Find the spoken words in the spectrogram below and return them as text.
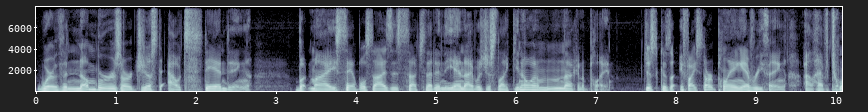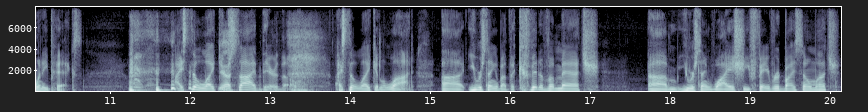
where the numbers are just outstanding, but my sample size is such that in the end I was just like, you know what, I'm not going to play it. Just because if I start playing everything, I'll have 20 picks. I still like your side there, though. I still like it a lot. Uh, you were saying about the Kvitova match. Um, you were saying why is she favored by so much?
